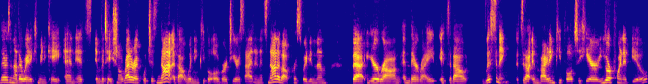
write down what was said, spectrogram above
there's another way to communicate and it's invitational rhetoric which is not about winning people over to your side and it's not about persuading them that you're wrong and they're right it's about listening. It's about inviting people to hear your point of view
